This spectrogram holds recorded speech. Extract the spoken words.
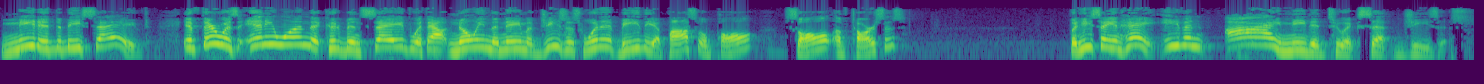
needed to be saved. If there was anyone that could have been saved without knowing the name of Jesus, wouldn't it be the Apostle Paul, Saul of Tarsus? But he's saying, hey, even I needed to accept Jesus.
